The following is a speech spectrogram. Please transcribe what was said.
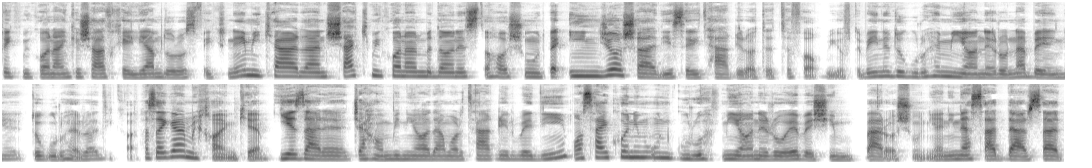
فکر می‌کنن که شاید خیلی هم درست فکر نمی‌کردن شک می‌کنن به دانسته هاشون و اینجا شاید یه سری تغییرات اتفاق بیفته بین دو گروه میانه رو نه بین دو گروه رادیکال. پس اگر می‌خوایم که یه ذره جهان بینی آدم رو تغییر بدیم ما سعی کنیم اون گروه میانه روه بشیم براشون. یعنی نه صد درصد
